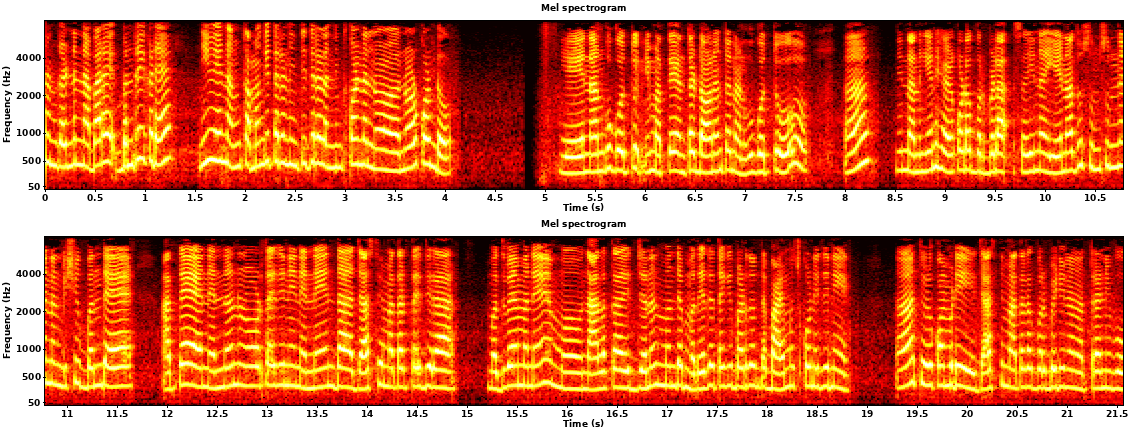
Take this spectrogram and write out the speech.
ನನ್ನ ಗಂಡನ್ನ ಬಾರೆ ಬನ್ರಿ ಈ ಕಡೆ. ನೀವೇನು ಹಂಗೆ ಕಮ್ಮಂಗಿ ಥರ ನಿಂತಿದ್ರಲ್ಲ ನಿಂತ್ಕೊಂಡು ನೋಡ್ಕೊಂಡು. ಏ, ನನಗೂ ಗೊತ್ತು. ನಿಮ್ಮ ಅತ್ತೆ ಅಂತ, ಡಾನ್ ಅಂತ ನನಗೂ ಗೊತ್ತು. ಹಾಂ ನೀನು ನನಗೇನು ಹೇಳ್ಕೊಡೋಕೆ ಬರಬೇಡ. ಸರಿನಾ? ಏನಾದರೂ ಸುಮ್ಮ ಸುಮ್ಮನೆ ನನ್ನ ವಿಷಯಕ್ಕೆ ಬಂದೆ. ಅತ್ತೆ, ನೆನ್ನೆ ನೋಡ್ತಾ ಇದ್ದೀನಿ. ನೆನ್ನೆಯಿಂದ ಜಾಸ್ತಿ ಮಾತಾಡ್ತಾ ಇದ್ದೀರಾ? ಮದುವೆ ಮನೆ ನಾಲ್ಕೈದು ಜನದ ಮುಂದೆ ಮರ್ಯಾದೆ ತೆಗಿಬಾರ್ದು ಅಂತ ಬಾಯಿ ಮುಚ್ಕೊಂಡಿದ್ದೀನಿ. ಹಾಂ ತಿಳ್ಕೊಂಬಿಡಿ. ಜಾಸ್ತಿ ಮಾತಾಡೋಕೆ ಬರಬೇಡಿ ನನ್ನ ಹತ್ರ ನೀವು.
